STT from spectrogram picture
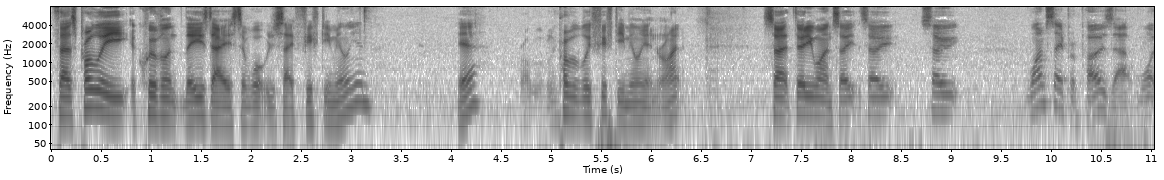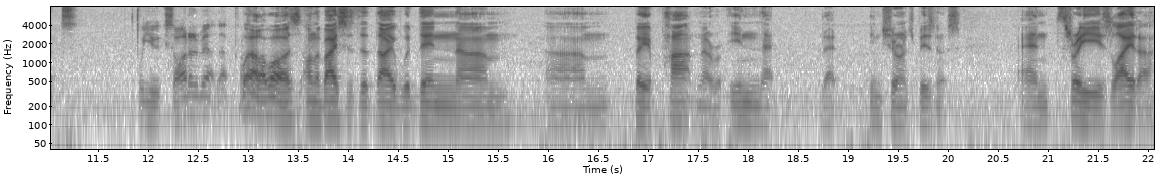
So it's probably equivalent these days to what would you say, 50 million? Yeah, Probably. probably 50 million, right? So at 31. So so so once they proposed that, what were you excited about that? Well, I was on the basis that they would then um, um, be a partner in that that insurance business, and three years later,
